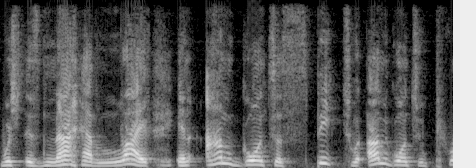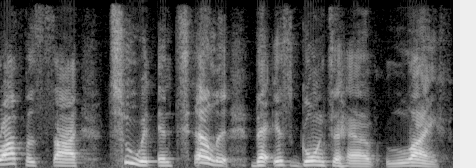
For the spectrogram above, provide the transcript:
which does not have life, and I'm going to speak to it. I'm going to prophesy to it and tell it that it's going to have life.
